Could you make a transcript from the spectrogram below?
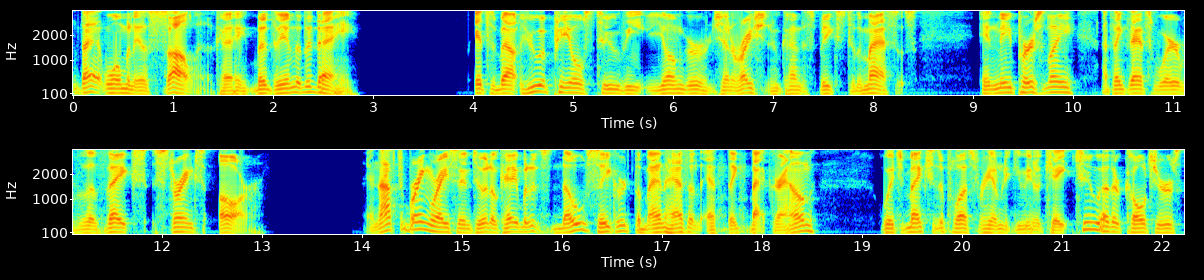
That woman is solid, okay? But at the end of the day, it's about who appeals to the younger generation, who kind of speaks to the masses. And me personally, I think that's where Vivek's strengths are. And not to bring race into it, okay, but it's no secret the man has an ethnic background, which makes it a plus for him to communicate to other cultures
